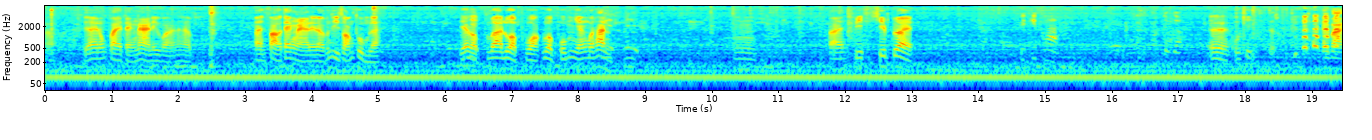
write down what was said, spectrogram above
อะเดี๋ยวให้น้องไปแต่งหน้าดีกว่านะครับ ไปเฝ้าแต่งหน้าเลยแล้วมันสี่สองทุ่มแล้วเดี๋ยวกับว่ารวบพวกรวบผมหยังบ่ท่านไม่หลุดอืม ไปปิดคลิปด้วยปิดค ลิปค่ะจบยังเออโอเคจบบ๊ายบาย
